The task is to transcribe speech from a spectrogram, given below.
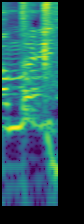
I'm ready.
